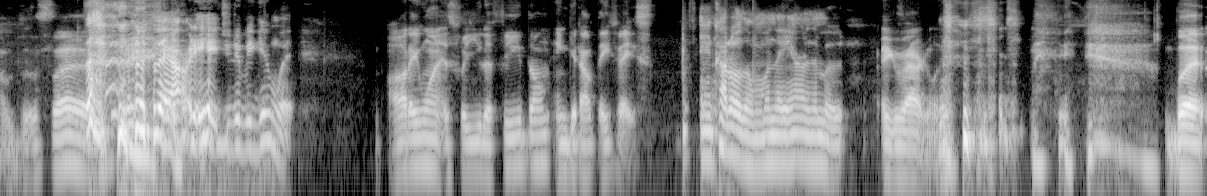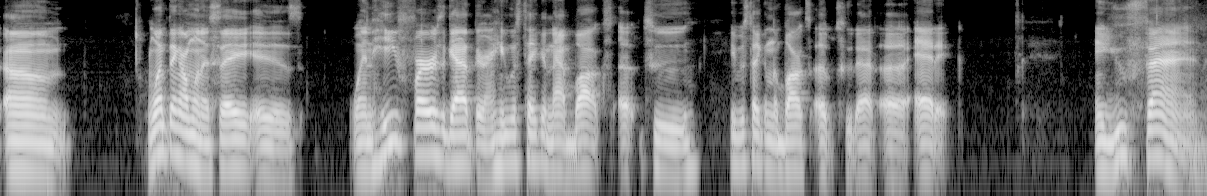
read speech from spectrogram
I'm just saying. They already hate you to begin with. All they want is for you to feed them and get out their face. And cuddle them when they are in the mood. Exactly. But um one thing I want to say is when he first got there and he was taking that box up to he was taking the box up to that uh attic and you find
